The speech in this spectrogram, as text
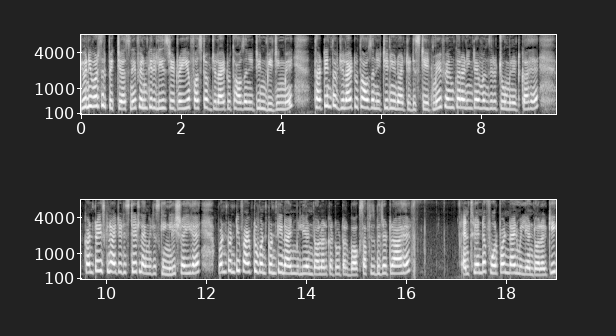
यूनिवर्सल पिक्चर्स ने फ़िल्म की रिलीज़ डेट रही है फ़र्स्ट ऑफ़ जुलाई 2018 बीजिंग में। Thirteen of July 2018 United State में फ़िल्म का रनिंग टाइम 102 मिनट का है। कंट्रीज़ यूनाइटेड स्टेट लैंग्वेजेस की इंग्लिश रही है। 125 टू 129 मिलियन डॉलर का टोटल बॉक्स ऑफ़िस बजट रहा है। And three hundred four point nine million dollar की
